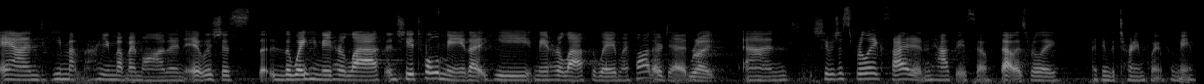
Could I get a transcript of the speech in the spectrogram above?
And he met he met my mom, and it was just the, the way he made her laugh. And she had told me that he made her laugh the way my father did. Right. And she was just really excited and happy. So that was really, I think, the turning point for me.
